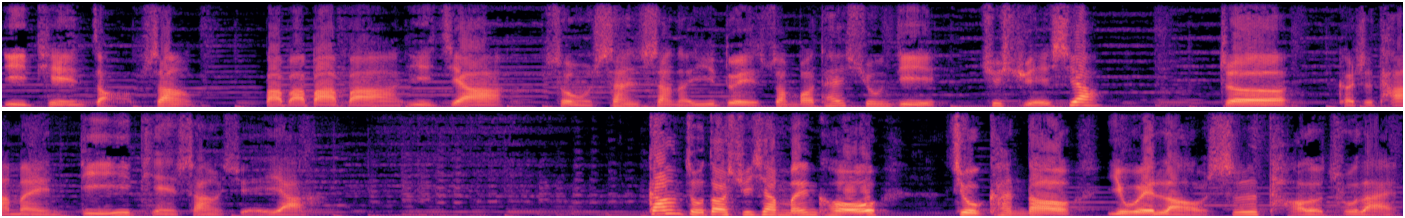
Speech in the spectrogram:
一天早上，巴巴爸爸一家送山上的一对双胞胎兄弟去学校，这可是他们第一天上学呀。刚走到学校门口，就看到一位老师逃了出来。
